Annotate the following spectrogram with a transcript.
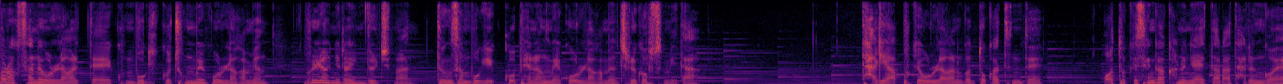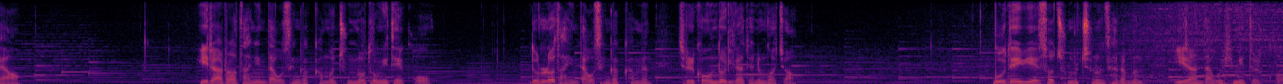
설악산에 올라갈 때 군복 입고 총 메고 올라가면 훈련이라 힘들지만 등산복 입고 배낭 메고 올라가면 즐겁습니다. 다리 아프게 올라가는 건 똑같은데 어떻게 생각하느냐에 따라 다른 거예요. 일하러 다닌다고 생각하면 중노동이 되고 놀러 다닌다고 생각하면 즐거운 놀이가 되는 거죠. 무대 위에서 춤을 추는 사람은 일한다고 힘이 들고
